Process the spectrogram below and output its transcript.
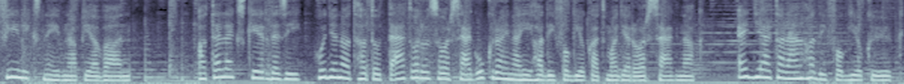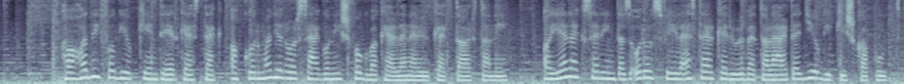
Félix névnapja van. A Telex kérdezi, hogyan adhatott át Oroszország ukrajnai hadifoglyokat Magyarországnak. Egyáltalán hadifoglyok ők. Ha hadifoglyokként érkeztek, akkor Magyarországon is fogva kellene őket tartani. A jelek szerint az orosz fél ezt elkerülve talált egy jogi kiskaput.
